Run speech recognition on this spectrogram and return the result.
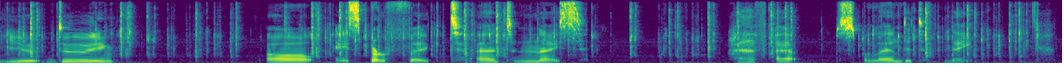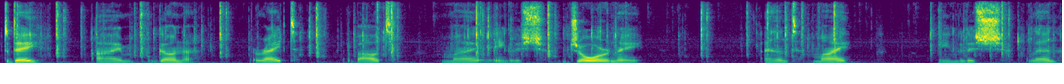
you doing? All is perfect and nice. Have a splendid day. Today I'm gonna write about my English journey and my English plan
